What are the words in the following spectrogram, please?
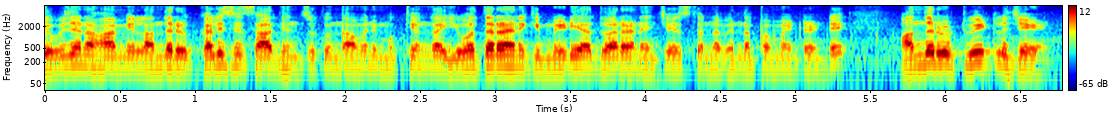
విభజన హామీలు అందరూ కలిసి సాధించుకుందామని ముఖ్యంగా యువతరానికి మీడియా ద్వారా నేను చేస్తున్న విన్నపం ఏంటంటే అందరూ ట్వీట్లు చేయండి.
